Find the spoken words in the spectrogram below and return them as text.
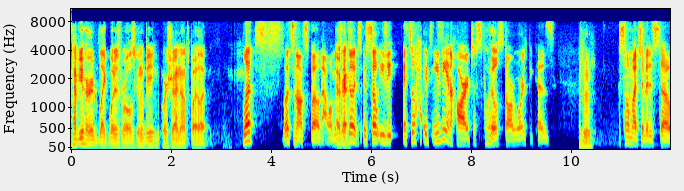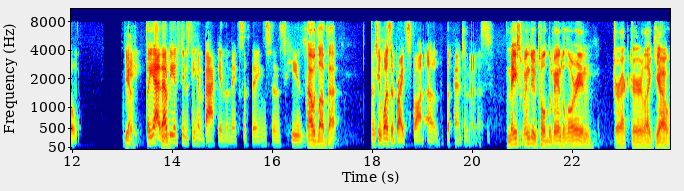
Have you heard like what his role is going to be, or should I not spoil it? Let's let's not spoil that one because I feel like it's so easy. It's so it's easy and hard to spoil Star Wars because Mhm. so much of it is so Yeah. big. But yeah, that would Mhm. be interesting to see him back in the mix of things since he's I would love that. since he was a bright spot of the Phantom Menace. Mace Windu told the Mandalorian director, like, "Yo,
